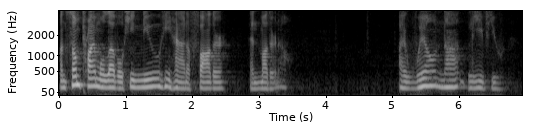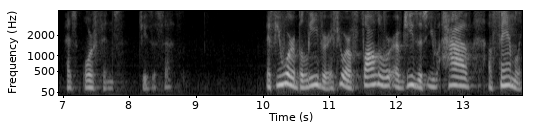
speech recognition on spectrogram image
On some primal level, he knew he had a father and mother now. I will not leave you as orphans, Jesus says. If you are a believer, if you are a follower of Jesus, you have a family.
